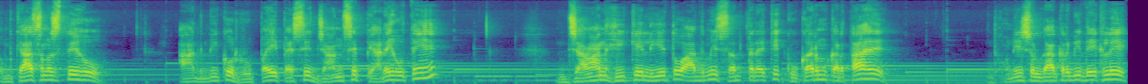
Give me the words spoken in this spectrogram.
तुम क्या समझते हो? आदमी को रुपए पैसे जान से प्यारे होते हैं? जान ही के लिए तो आदमी सब तरह के कुकर्म करता है। धोनी सुलगाकर भी देख ले।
